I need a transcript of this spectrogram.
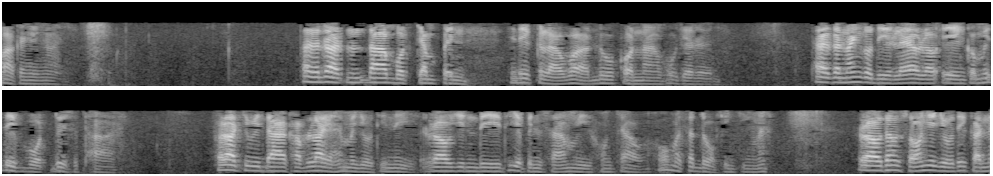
ว่ากันง่ายๆท่านราชดาบทจำเป็น ที่ได้กล่าวว่าดูก่อนนางผู้เจริญ ถ้ากันนั้นก็ดีแล้วเราเองก็ไม่ได้บทด้วยศรัทธา พระราชวิดาขับไล่ให้มาอยู่ที่นี่ เรายินดีที่จะเป็นสามีของเจ้าโอ้มาสะดวกจริง ๆ นะ เราทั้งสองจะอยู่ด้วยกันใน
